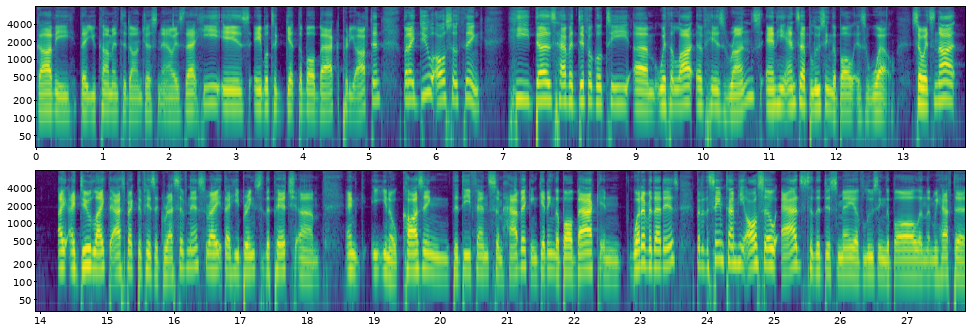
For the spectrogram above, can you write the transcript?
Gavi that you commented on just now is that he is able to get the ball back pretty often. But I do also think he does have a difficulty um, with a lot of his runs, and he ends up losing the ball as well. So it's not I, I do like the aspect of his aggressiveness, right, that he brings to the pitch, um, and you know, causing the defense some havoc and getting the ball back and whatever that is. But at the same time, he also adds to the dismay of losing the ball, and then we have to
